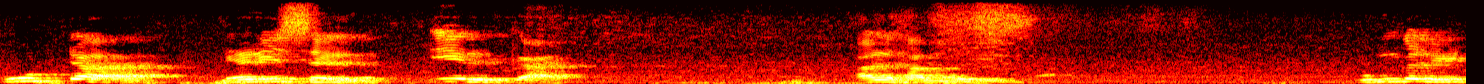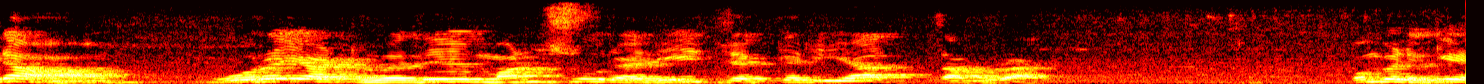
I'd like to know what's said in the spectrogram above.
கூட்ட நெரிசல் இருக்காது. அல்ஹம்துலில்லாஹ். உங்களிடம் உரையாற்றுவது மன்சூர் அலி ஜக்கரியா தபுரான் உங்களுக்கு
